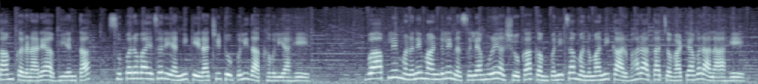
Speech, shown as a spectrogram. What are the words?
काम करणाऱ्या अभियंता सुपरवायझर यांनी केराची टोपली दाखवली आहे. व आपले म्हणणे मांडले नसल्यामुळे अशोका कंपनीचा मनमानी कारभार आता चव्हाट्यावर आला आहे.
